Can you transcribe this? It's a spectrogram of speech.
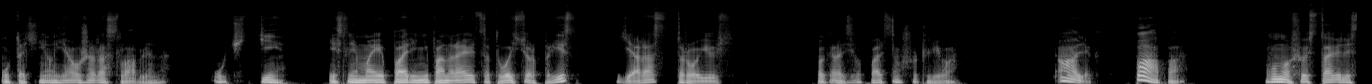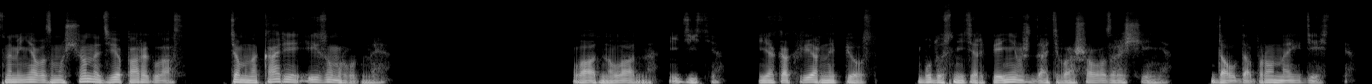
Уточнил я уже расслабленно. Учти, если моей паре не понравится твой сюрприз, я расстроюсь. Погрозил пальцем шутливо. «Алекс! Папа!» Вновь уставились на меня возмущенно две пары глаз, темно-карие и изумрудные. «Ладно, ладно, идите. Я как верный пес. Буду с нетерпением ждать вашего возвращения». Дал добро на их действия.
